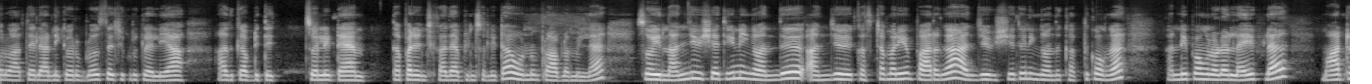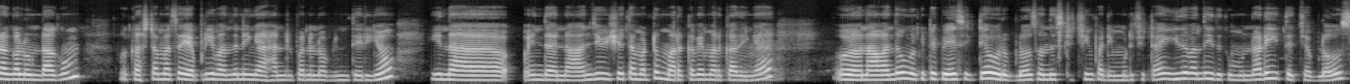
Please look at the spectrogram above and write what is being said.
ஒரு வார்த்தையில் அன்றைக்கி ஒரு ப்ளவுஸ் தைச்சி கொடுக்கல இல்லையா? அதுக்கு அப்படி தெ சொல்லிட்டேன். தப்பாக நினச்சிக்காது அப்படின்னு சொல்லிட்டா ஒன்றும் ப்ராப்ளம் இல்லை ஸோ இந்த அஞ்சு விஷயத்தையும் நீங்கள் வந்து அஞ்சு கஸ்டமரையும் பாருங்கள் அஞ்சு விஷயத்தையும் நீங்கள் வந்து கற்றுக்கோங்க கண்டிப்பாக உங்களோட லைஃப்பில் மாற்றங்கள் உண்டாகும். கஸ்டமர்ஸை எப்படி வந்து நீங்கள் ஹேண்டில் பண்ணணும் அப்படின்னு தெரியும். இந்த இந்த அஞ்சு விஷயத்த மட்டும் மறக்கவே மறக்காதீங்க. நான் வந்து உங்ககிட்ட பேசிக்கிட்டே ஒரு ப்ளவுஸ் வந்து ஸ்டிச்சிங் பண்ணி முடிச்சிட்டேன் இது வந்து இதுக்கு முன்னாடி தைச்ச ப்ளவுஸ்.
